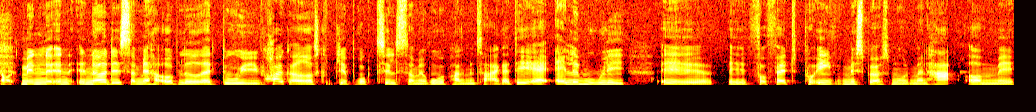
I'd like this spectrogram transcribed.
Nej. men øh, noget af det, som jeg har oplevet, at du i høj grad også bliver brugt til som europaparlamentariker, det er alle mulige øh, få fat på en med spørgsmål, man har om øh,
